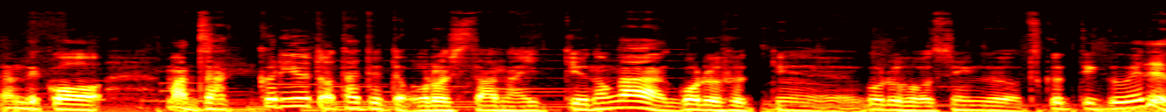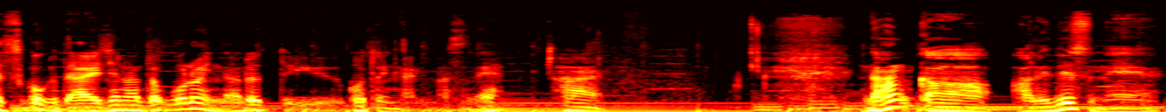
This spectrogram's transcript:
なんでこう、まあ、ざっくり言うと立てて下ろさないっていうのがゴルフっていうゴルフをスイングを作っていく上ですごく大事なところになるということになりますね。はいなんか、あれですね。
